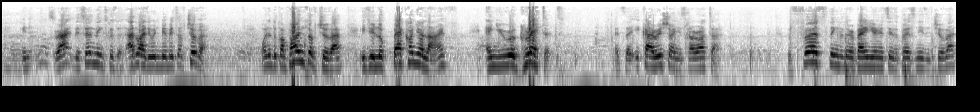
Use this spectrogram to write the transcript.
Uh, In, yes. Right? There's certain things, because otherwise it wouldn't be a mitzvah of tshuva. One of the components of tshuva is you look back on your life and you regret it. It's the ikar and is charata. The first thing that the Rebbeinu Yonah says a person needs in tshuva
